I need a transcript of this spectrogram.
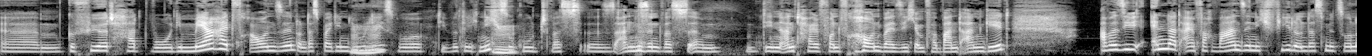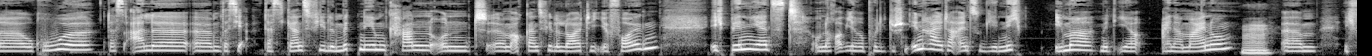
ähm, geführt hat, wo die Mehrheit Frauen sind und das bei den mhm. Julis, wo die wirklich nicht mhm. so gut was äh, an sind, was ähm, den Anteil von Frauen bei sich im Verband angeht. Aber sie ändert einfach wahnsinnig viel und das mit so einer Ruhe, dass alle, ähm, dass sie, dass sie ganz viele mitnehmen kann und ähm, auch ganz viele Leute ihr folgen. Ich bin jetzt, um noch auf ihre politischen Inhalte einzugehen, nicht immer mit ihr einer Meinung. Mhm. Ähm, ich,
